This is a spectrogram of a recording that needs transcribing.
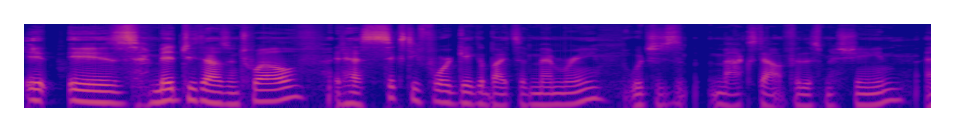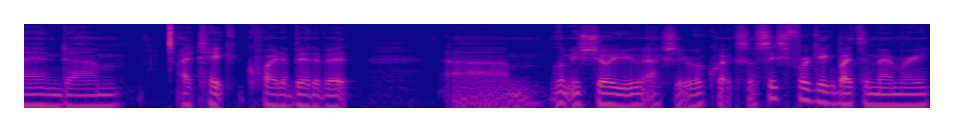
It is mid 2012. It has 64 gigabytes of memory, which is maxed out for this machine, and um, I take quite a bit of it um, let me show you actually real quick. So 64 gigabytes of memory,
